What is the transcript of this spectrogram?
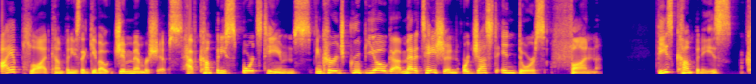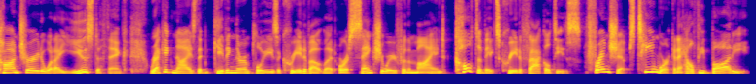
I applaud companies that give out gym memberships, have company sports teams, encourage group yoga, meditation, or just endorse fun. These companies, contrary to what I used to think, recognize that giving their employees a creative outlet or a sanctuary for the mind cultivates creative faculties, friendships, teamwork, and a healthy body.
